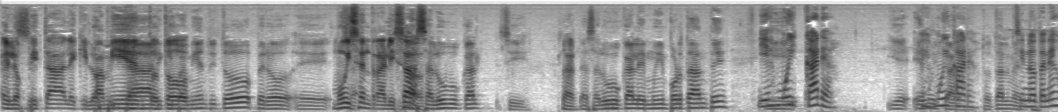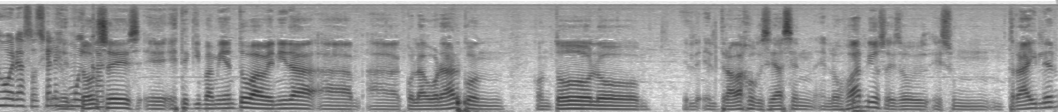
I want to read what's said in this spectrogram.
El Se- hospital, el equipamiento, hospital, todo. equipamiento y todo, pero... eh, Muy centralizado. La salud bucal, sí. Claro. La salud bucal es muy importante. Y es muy cara. y es, Es, muy, cara. Totalmente. Si no tenés obra social es muy cara. Entonces, eh, este equipamiento va a venir a, a- a colaborar con, con todo lo, el, el trabajo que se hace en, en los barrios. Eso es un tráiler,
